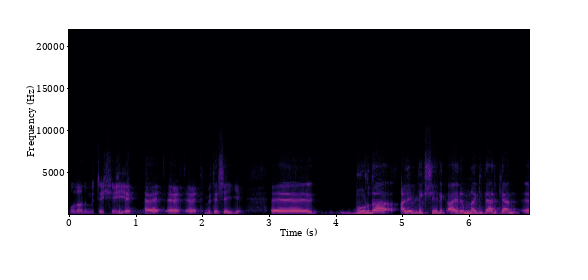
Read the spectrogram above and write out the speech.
olanı müteşeyyi. gibi. Evet, evet, evet. Müteşeyyi. Ee, burada Alevilik, Şiilik ayrımına giderken e,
